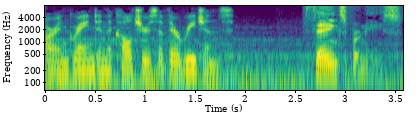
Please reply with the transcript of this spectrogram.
are ingrained in the cultures of their regions. Thanks, Bernice.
